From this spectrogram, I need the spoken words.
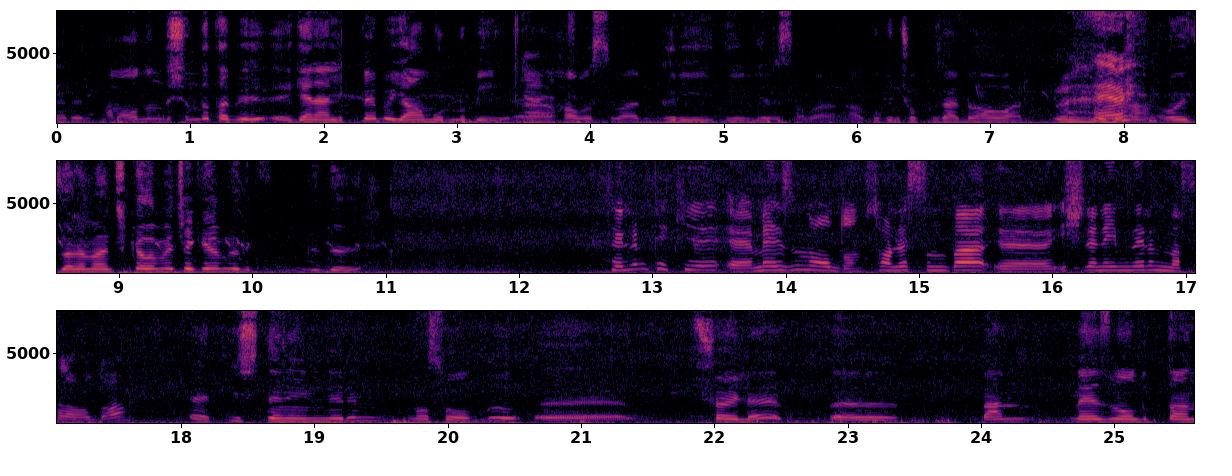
Önerelim. Ama onun dışında tabii e, genellikle böyle yağmurlu bir e, Evet. havası var. Gri diyebiliriz hava. Ha, Bugün çok güzel bir hava var. Evet. o yüzden hemen çıkalım ve çekelim dedik videoyu. Senin peki e, mezun oldun. Sonrasında iş deneyimlerin nasıl oldu? Evet, iş deneyimlerim nasıl oldu? Ee, şöyle, e, ben mezun olduktan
